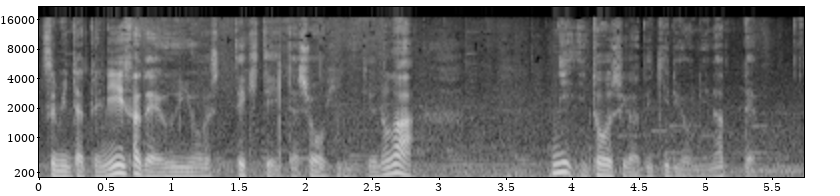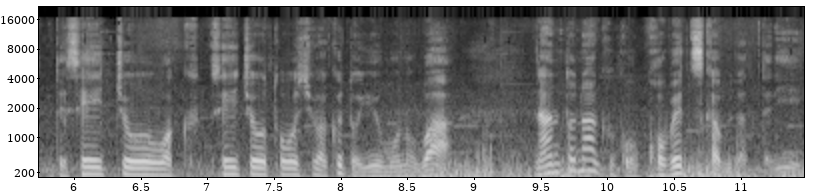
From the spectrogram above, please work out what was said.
積立 NISA で運用してきていた商品っていうのがに投資ができるようになってで成長枠成長投資枠というものはなんとなくこう個別株だったり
